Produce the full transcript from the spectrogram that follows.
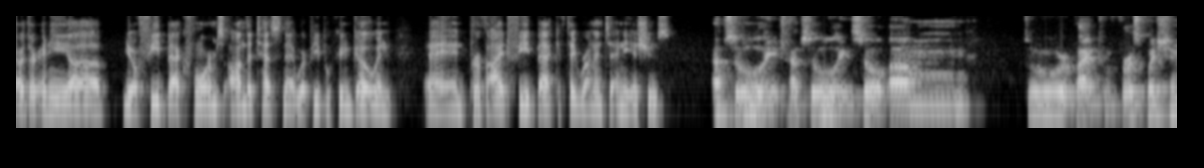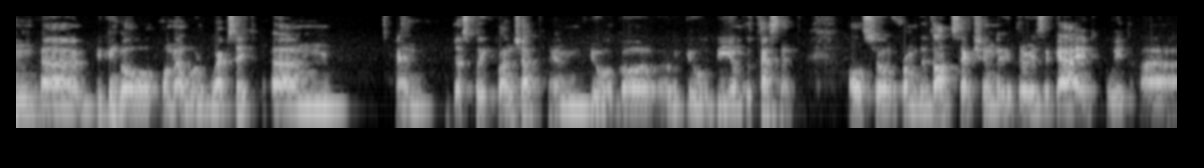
are there any you know feedback forms on the testnet where people can go and and provide feedback if they run into any issues? Absolutely, absolutely. So um, to reply to first question, um, you can go on our website um, and just click PlanChat, and you will go. you will be on the testnet. Also, from the doc section, there is a guide with uh,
